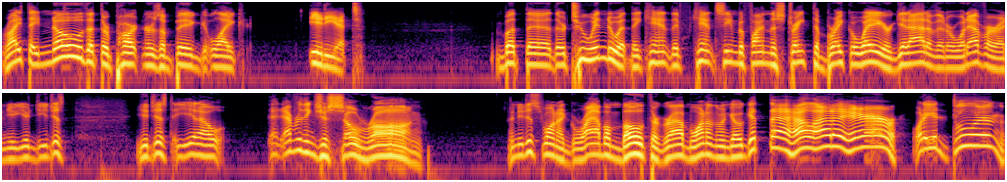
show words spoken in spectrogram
right? They know that their partner's a big like idiot. But they're they're too into it. They can't they can't seem to find the strength to break away or get out of it or whatever. And you you, you just you just, you know, everything's just so wrong. And you just want to grab them both or grab one of them and go, get the hell out of here. What are you doing?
